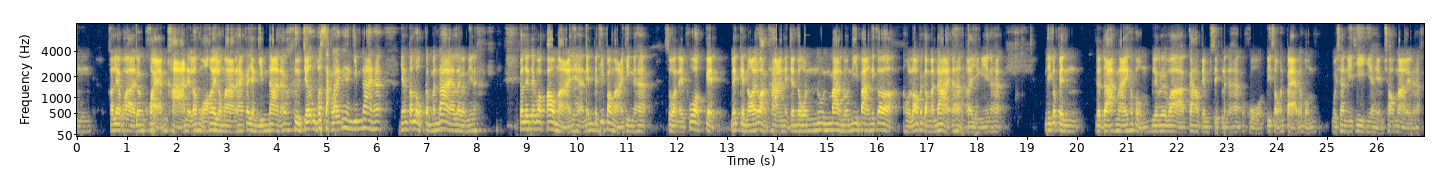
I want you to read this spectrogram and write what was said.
เขาเรียกว่าโดนแขวนขาเนี่ยแล้วหัวห้อยลงมานะฮะก็ยังยิ้มได้นะก็คือเจออุปสรรคอะไรก็ยังยิ้มได้นะฮะยังตลกกับมันได้อะไรแบบนี้นะ ก็เรียได้ว่าเป้าหมายเนี่ย เน้นไปที่เป้าหมายจริงนะฮะ ส่วนในพวกเกร็ดเล็กเกร็ดน้อยระหว่างทางเนี่ยจะโดนนู่นบ้างโดนนี่บ้างนี่ก็โหัวเราะไปกับมันได้อะไรอย่างนี้นะฮะนี่ก็เป็น The Dark Knight ครับผม เรียกได้ว่า 9 เต็ม 10 เลยนะฮะ โอ้โห ปี 2008 ครับผม เวอร์ชันนี้ที่เฮียเหมชอบมากเลยนะฮะ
